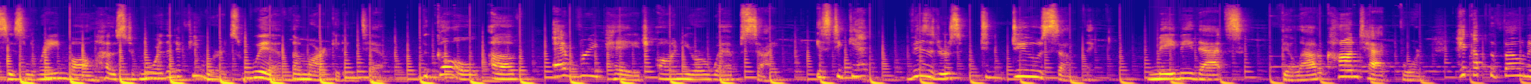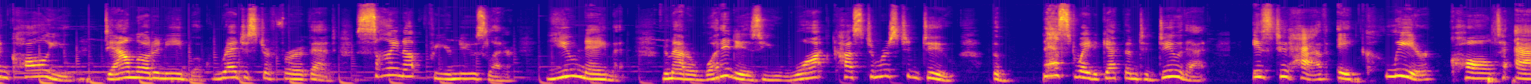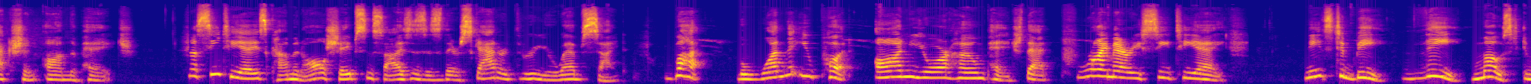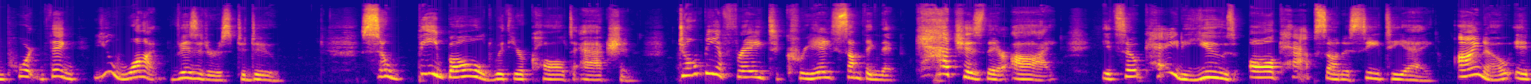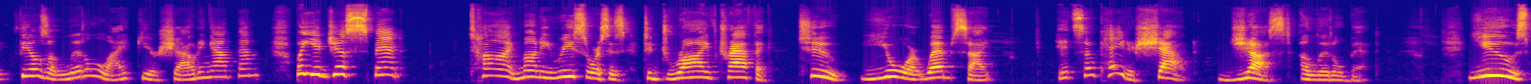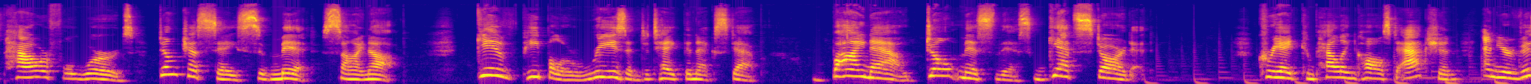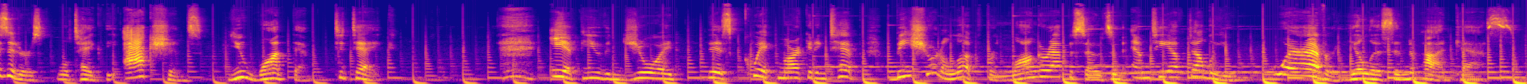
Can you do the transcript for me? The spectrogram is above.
This is Lorraine Ball, host of More Than a Few Words with a marketing tip. The goal of every page on your website is to get visitors to do something. Maybe that's fill out a contact form, pick up the phone and call you, download an ebook, register for an event, sign up for your newsletter. You name it. No matter what it is you want customers to do, the best way to get them to do that is to have a clear call to action on the page. Now, CTAs come in all shapes and sizes as they're scattered through your website, but the one that you put on your homepage, that primary CTA, needs to be the most important thing you want visitors to do. So be bold with your call to action. Don't be afraid to create something that catches their eye. It's okay to use all caps on a CTA. I know it feels a little like you're shouting at them, but you just spent time, money, resources to drive traffic to your website. It's okay to shout just a little bit. Use powerful words. Don't just say submit, sign up. Give people a reason to take the next step. Buy now. Don't miss this. Get started. Create compelling calls to action, and your visitors will take the actions you want them to take. If you've enjoyed this quick marketing tip, be sure to look for longer episodes of MTFW wherever you listen to podcasts.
